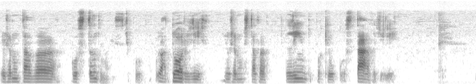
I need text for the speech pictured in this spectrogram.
eu já não estava gostando mais. Tipo, eu adoro ler. Eu já não estava lendo porque eu gostava de ler.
